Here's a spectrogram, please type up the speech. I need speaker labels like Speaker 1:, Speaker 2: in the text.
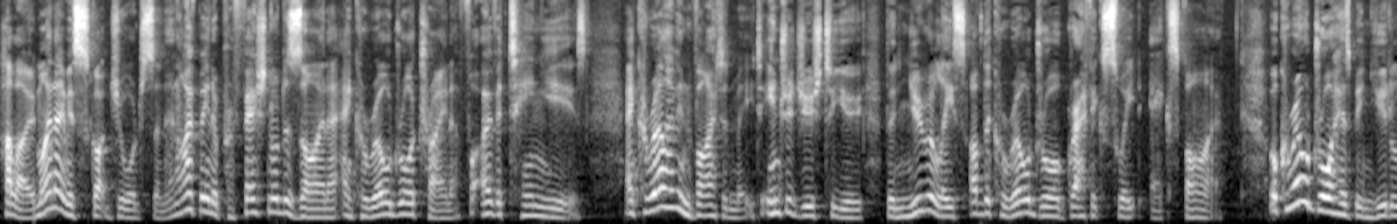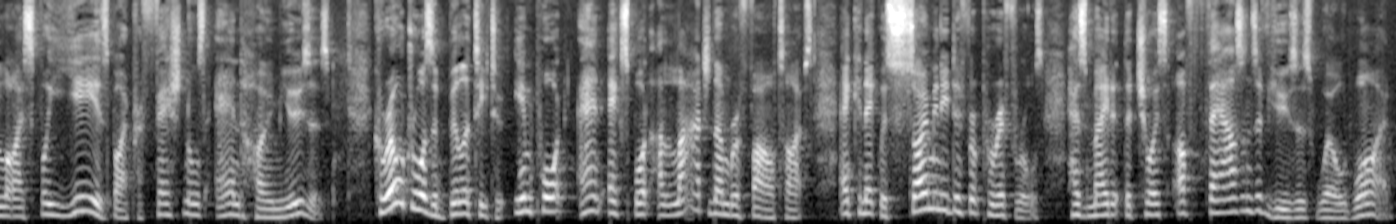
Speaker 1: Hello, my name is Scott Georgeson and I've been a professional designer and CorelDRAW trainer for over 10 years. And Corel have invited me to introduce to you the new release of the CorelDRAW Graphics Suite X5. Well, CorelDRAW has been utilised for years by professionals and home users. CorelDRAW's ability to import and export a large number of file types and connect with so many different peripherals has made it the choice of thousands of users worldwide.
